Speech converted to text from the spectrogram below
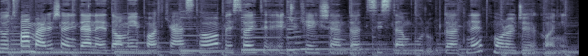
لطفا برای شنیدن ادامه پادکست ها به سایت education.systemgroup.net مراجعه کنید.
